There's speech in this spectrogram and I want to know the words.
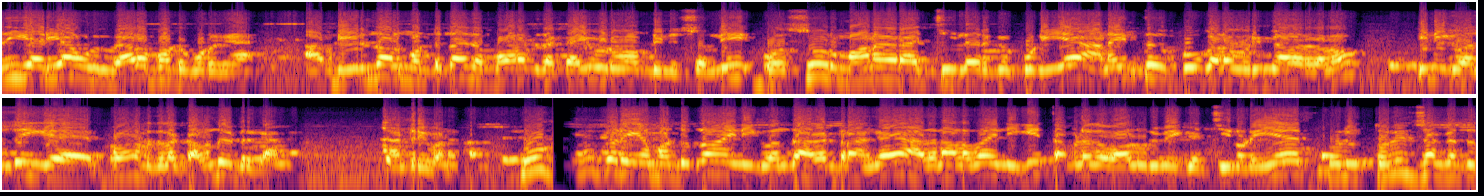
அதிகாரியா அவங்களுக்கு வேலை போட்டு கொடுங்க. அப்படி இருந்தால் மட்டும்தான் இந்த போராட்டத்தை கைவிடுவோம் அப்படின்னு சொல்லி ஒசூர் மாநகராட்சியில இருக்கக்கூடிய அனைத்து பூக்கட உரிமையாளர்களும் இன்னைக்கு வந்து இங்க போராட்டத்துல கலந்துட்டு இருக்காங்க. நன்றி வணக்கம். பூக்கடையை மட்டும்தான் இன்னைக்கு வந்து அகற்றாங்க. அதனாலதான் இன்னைக்கு தமிழக வாழ்வுரிமை கட்சியினுடைய தொழில் தொழிற்சங்கத்து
